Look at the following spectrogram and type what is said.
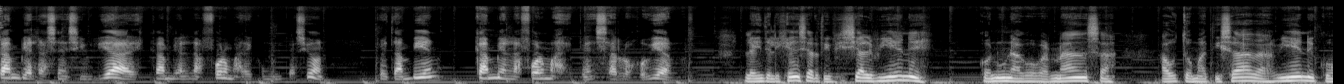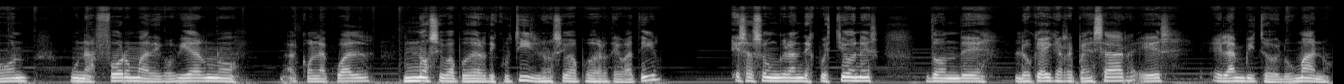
cambian las sensibilidades, cambian las formas de comunicación, pero también cambian las formas de pensar los gobiernos. La inteligencia artificial viene con una gobernanza automatizada, viene con una forma de gobierno con la cual no se va a poder discutir, no se va a poder debatir. Esas son grandes cuestiones donde lo que hay que repensar es el ámbito de lo humano,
